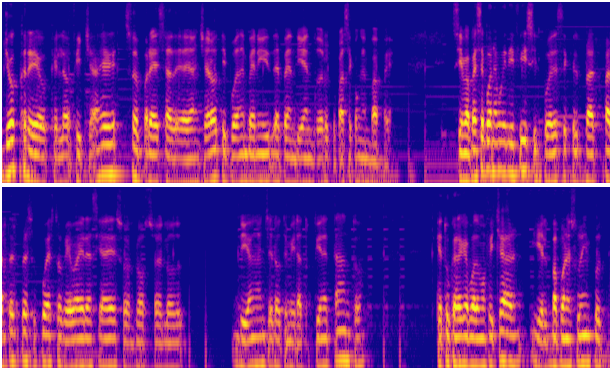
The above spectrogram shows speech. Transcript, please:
yo creo que los fichajes sorpresa de Ancelotti pueden venir dependiendo de lo que pase con Mbappé. Si Mbappé se pone muy difícil, puede ser que parte del presupuesto que va a ir hacia eso lo, digan a Ancelotti, mira, tú tienes tanto que tú crees que podemos fichar y él va a poner su input.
